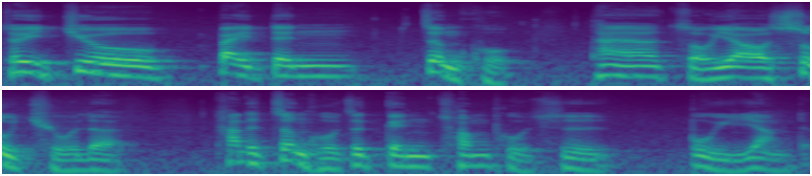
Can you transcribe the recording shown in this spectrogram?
所以就。拜登政府他所要诉求的，他的政府是跟川普是不一样的。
